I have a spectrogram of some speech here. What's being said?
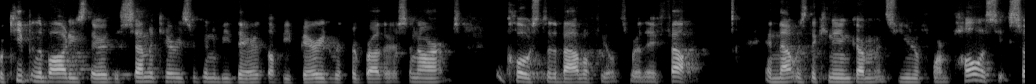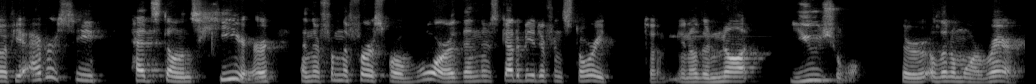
we're keeping the bodies there. The cemeteries are going to be there. They'll be buried with their brothers in arms close to the battlefields where they fell. And that was the Canadian government's uniform policy. So if you ever see headstones here and they're from the First World War, then there's got to be a different story to them. You know, they're not usual, they're a little more rare.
